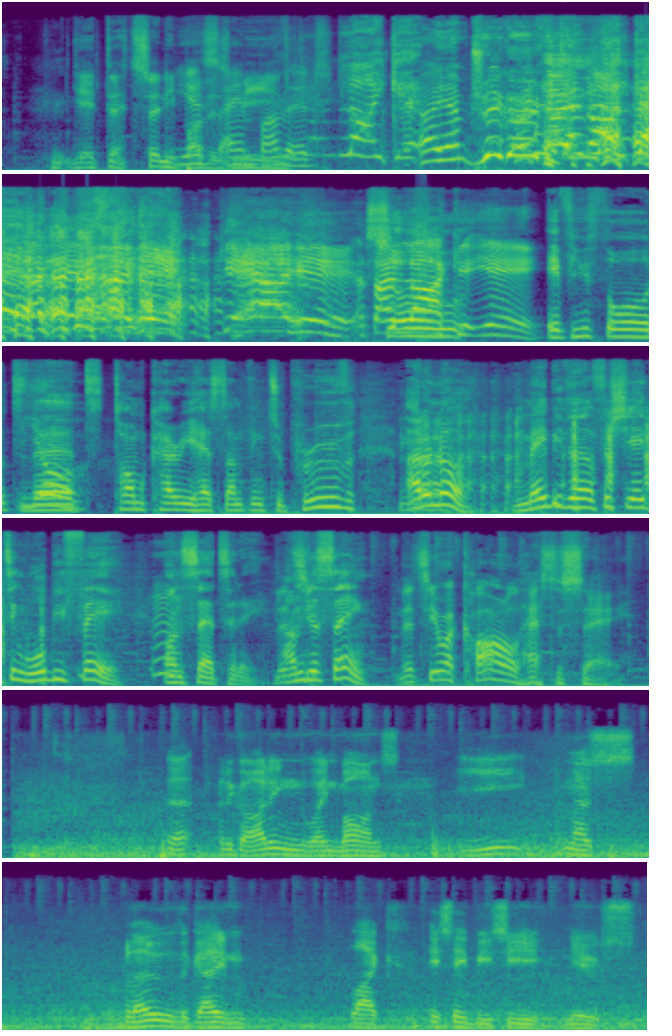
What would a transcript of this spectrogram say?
Yeah, it, it certainly Yes, bothers I am me. bothered. Like it. I am triggered. I like it. Get out of here. Get out of here. I So- like it. Yeah. If you thought Yo. that Tom Curry has something to prove, I don't know. Maybe the officiating will be fair on Saturday. Let's I'm see- just saying. Let's see what Carl has to say. Uh, regarding Wayne Barnes, he must blow the game like SABC News,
